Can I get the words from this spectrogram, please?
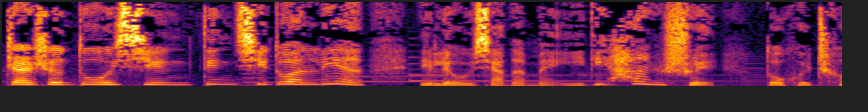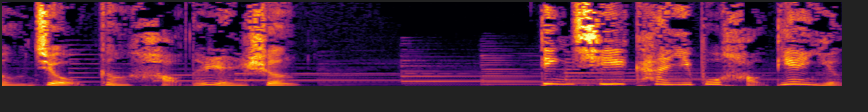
战胜惰性，定期锻炼，你留下的每一滴汗水都会成就更好的人生。定期看一部好电影，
